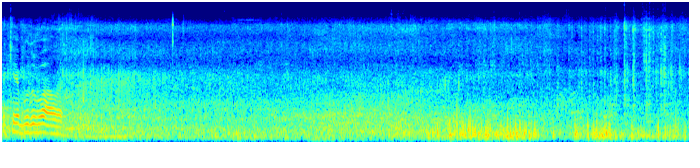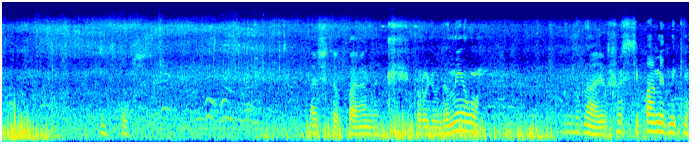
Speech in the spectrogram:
таке будували. Бачите пам'ятник королю Данилу. Не знаю, щось ці пам'ятники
